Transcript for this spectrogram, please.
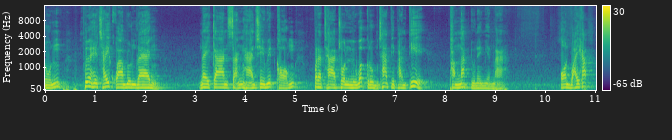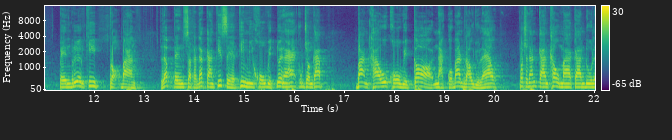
นุนเพื่อให้ใช้ความรุนแรง ในการสังหารชีวิตของประชาชนหรือว่ากลุ่มชาติพันธุ์ที่พำนักอยู่ในเมียนมา อ่อนไหวครับ เป็นเรื่องที่เปราะบาง และเป็นสถานการณ์พิเศษที่มีโควิดด้วยนะฮะคุณผู้ชมครับ บ้านเขาโควิดก็หนักกว่าบ้านเราอยู่แล้ว เพราะฉะนั้นการเข้ามาการดูแล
